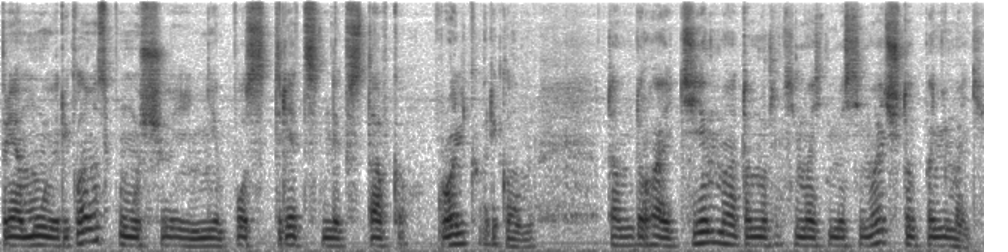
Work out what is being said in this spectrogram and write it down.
прямую рекламу с помощью непосредственных вставков в ролик рекламу. Там другая тема, там нужно снимать, снимать, снимать, чтобы понимать.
